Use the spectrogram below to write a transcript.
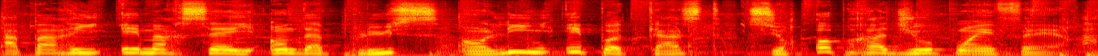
à Paris et Marseille en DAP+, en ligne et podcast sur opradio.fr.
